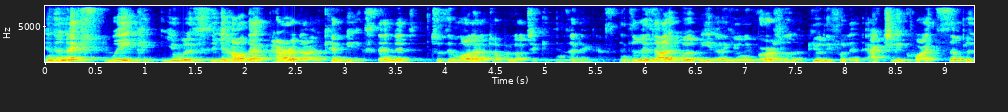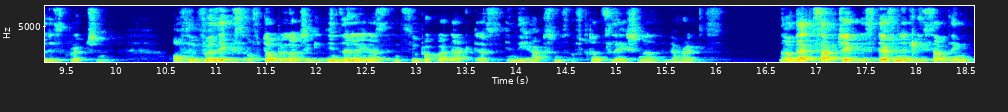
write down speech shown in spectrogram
In the next week, you will see how that paradigm can be extended to the modern topological insulators. And the result will be a universal, beautiful, and actually quite simple description of the physics of topological insulators and superconductors in the absence of translational invariance. Now, that subject is definitely something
